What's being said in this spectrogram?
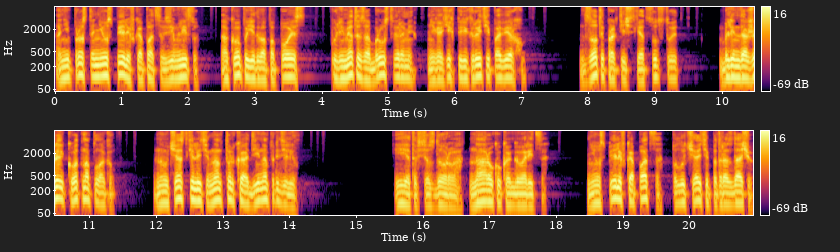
Они просто не успели вкопаться в землицу, окопы едва по пояс, пулеметы за брустверами, никаких перекрытий поверху. Дзоты практически отсутствуют. Блиндажей кот наплакал. На участке лейтенант только один определил. И это все здорово, на руку, как говорится. Не успели вкопаться, получайте под раздачу.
